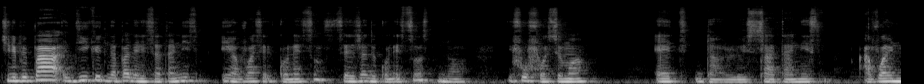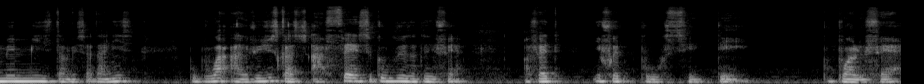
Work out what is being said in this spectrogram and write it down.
Tu ne peux pas dire que tu n'as pas de satanisme et avoir cette connaissance, ces gens de connaissance. Non. Il faut forcément être dans le satanisme, avoir une mise dans le satanisme pour pouvoir arriver jusqu'à faire ce que vous êtes en train de faire. En fait, il faut être possédé pour pouvoir le faire.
